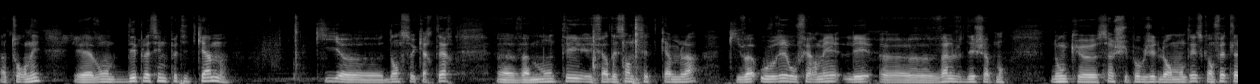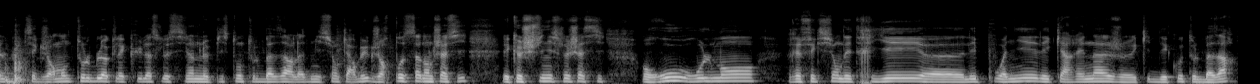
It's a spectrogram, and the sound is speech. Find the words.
à tourner et elles vont déplacer une petite cam qui, euh, dans ce carter, euh, va monter et faire descendre cette cam là, qui va ouvrir ou fermer les euh, valves d'échappement. Donc euh, ça, je suis pas obligé de le remonter, parce qu'en fait là, le but c'est que je remonte tout le bloc, la culasse, le cylindre, le piston, tout le bazar, l'admission, carbu, que je repose ça dans le châssis et que je finisse le châssis. Roue, roulement, réfection d'étrier, euh, les poignées, les carénages, euh, kit déco, tout le bazar.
